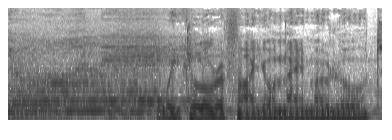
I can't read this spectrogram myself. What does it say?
your name. We glorify your name, O Lord.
